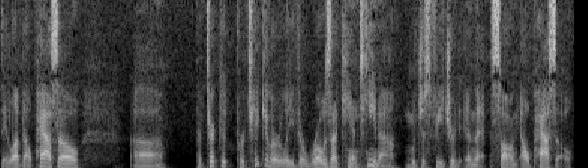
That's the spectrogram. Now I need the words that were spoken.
They loved El Paso, uh, partic- particularly the Rosa Cantina, which is featured in the song El Paso.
